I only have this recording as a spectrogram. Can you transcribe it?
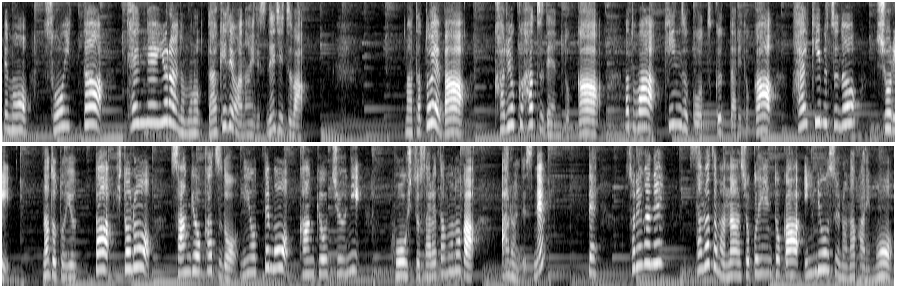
でもそういった天然由来のものだけではないですね実は。まあ例えば火力発電とかあとは金属を作ったりとか廃棄物の処理などといった人の産業活動によっても環境中に放出されたものがあるんですね。でそれがねさまざまな食品とか飲料水の中にも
